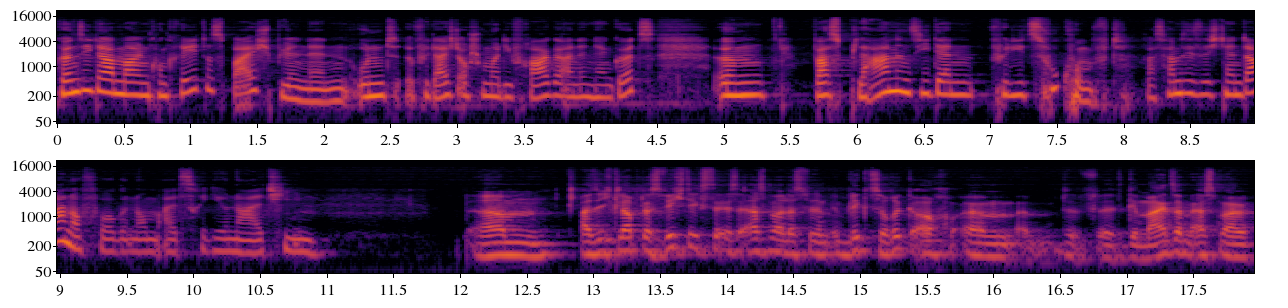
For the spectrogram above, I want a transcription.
Können Sie da mal ein konkretes Beispiel nennen? Und vielleicht auch schon mal die Frage an den Herrn Götz. Ähm, was planen Sie denn für die Zukunft? Was haben Sie sich denn da noch vorgenommen als Regionalteam? Ähm, also ich glaube, das Wichtigste ist erstmal, dass wir im Blick zurück auch ähm, gemeinsam erstmal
